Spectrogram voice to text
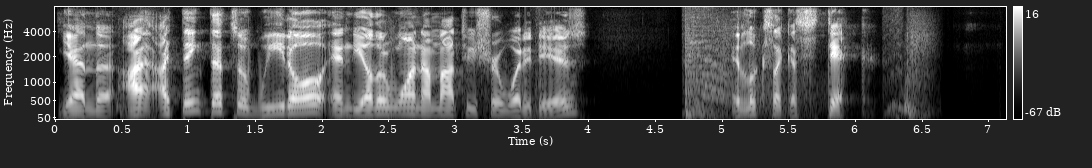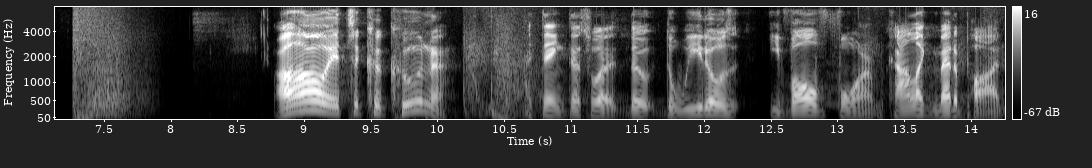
Yeah, and the I, I think that's a Weedle, and the other one, I'm not too sure what it is. It looks like a stick. Oh, it's a Kakuna. I think that's what the the Weedle's evolved form, kind of like Metapod.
